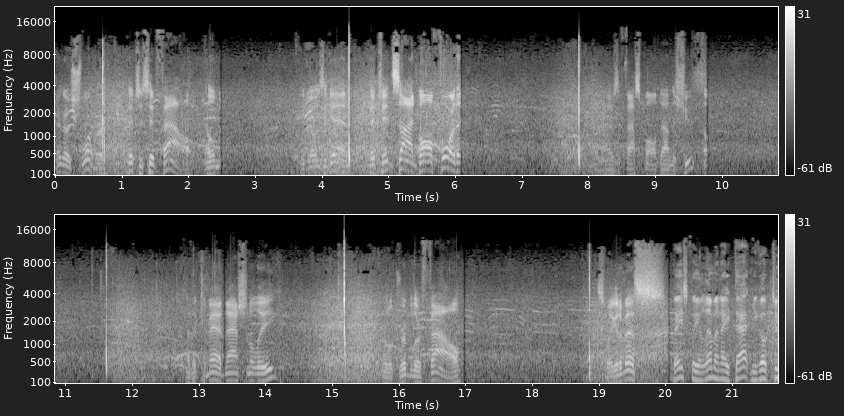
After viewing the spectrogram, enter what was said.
there goes Schwarber. Pitch is hit foul. Element. He goes again. Pitch inside. Ball four. There's a fastball down the chute. Oh. Now the Command National League. Little dribbler foul. Swing and a miss. Basically eliminate that and you go two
